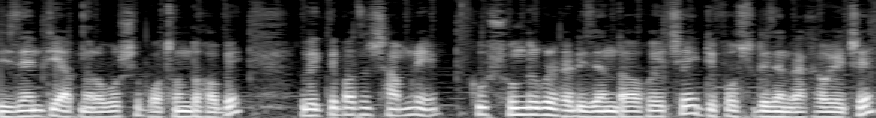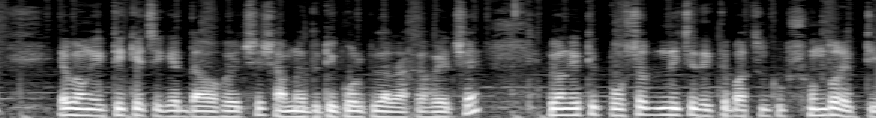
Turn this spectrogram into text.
ডিজাইনটি আপনার অবশ্যই পছন্দ হবে। তো দেখতে পাচ্ছেন সামনে খুব সুন্দর করে একটা ডিজাইন দেওয়া হয়েছে, একটি পোস্টার ডিজাইন রাখা হয়েছে এবং একটি কেচি গেট দেওয়া হয়েছে, সামনে দুটি গোল পিলার রাখা হয়েছে এবং একটি পোস্টার নিচে দেখতে পাচ্ছেন খুব সুন্দর একটি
